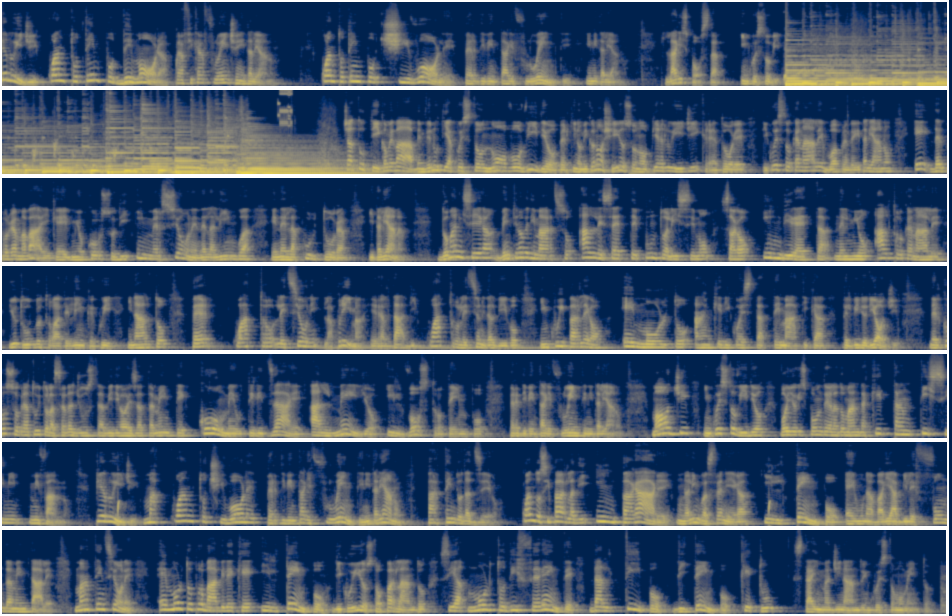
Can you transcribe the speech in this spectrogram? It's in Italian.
Pierluigi, quanto tempo demora praticare fluenza in italiano? Quanto tempo ci vuole per diventare fluenti in italiano? La risposta in questo video. Ciao a tutti, come va? Benvenuti a questo nuovo video. Per chi non mi conosce, io sono Pierluigi, creatore di questo canale Vuoi apprendere italiano e del programma Vai, che è il mio corso di immersione nella lingua e nella cultura italiana. Domani sera, 29 di marzo, alle 7 puntualissimo, sarò in diretta nel mio altro canale YouTube, trovate il link qui in alto, per quattro lezioni, la prima in realtà di quattro lezioni dal vivo in cui parlerò e molto anche di questa tematica del video di oggi. Nel corso gratuito La strada giusta vi dirò esattamente come utilizzare al meglio il vostro tempo per diventare fluenti in italiano. Ma oggi, in questo video, voglio rispondere alla domanda che tantissimi mi fanno. Pierluigi, ma quanto ci vuole per diventare fluenti in italiano partendo da zero? Quando si parla di imparare una lingua straniera, il tempo è una variabile fondamentale, ma attenzione, è molto probabile che il tempo di cui io sto parlando sia molto differente dal tipo di tempo che tu stai immaginando in questo momento.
